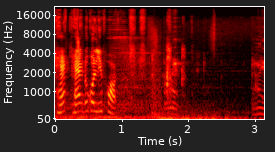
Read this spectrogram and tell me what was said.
แฮกแฮกทุกคนรีพอร์ต ปรุง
